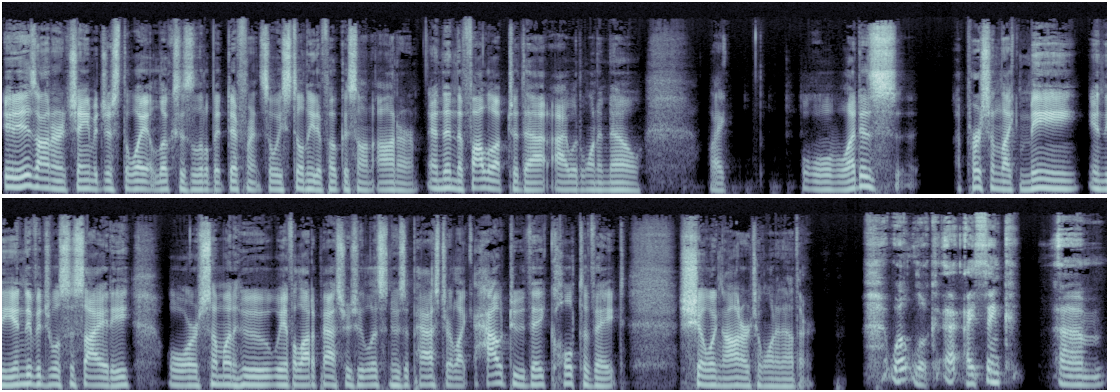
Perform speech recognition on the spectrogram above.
it is honor and shame, but just the way it looks is a little bit different. So we still need to focus on honor. And then the follow up to that, I would want to know, like, what is a person like me in the individual society or someone who we have a lot of pastors who listen who's a pastor like how do they cultivate showing honor to one another? Well look i, I think um,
